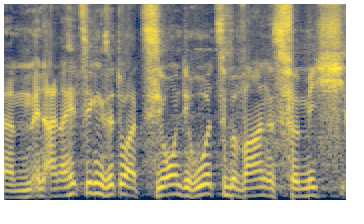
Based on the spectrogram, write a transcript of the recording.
Ähm, in einer hitzigen Situation die Ruhe zu bewahren, ist für mich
